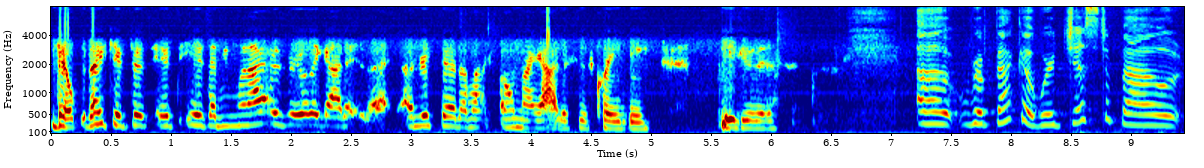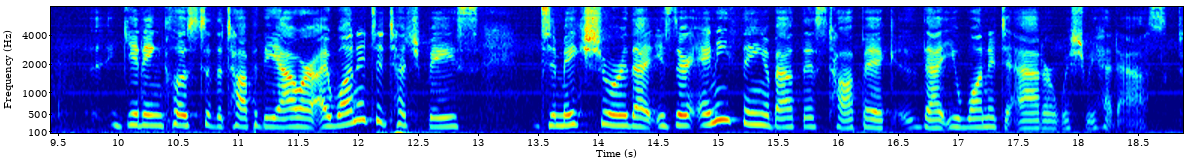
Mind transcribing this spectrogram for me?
That like it it is. I mean, when I was really got it I understood, I'm like, oh my god, this is crazy. You do this. Uh, Rebecca, we're just about getting close to the top of the hour. I wanted to touch base to make sure that is there anything about this topic that you wanted to add or wish we had asked?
